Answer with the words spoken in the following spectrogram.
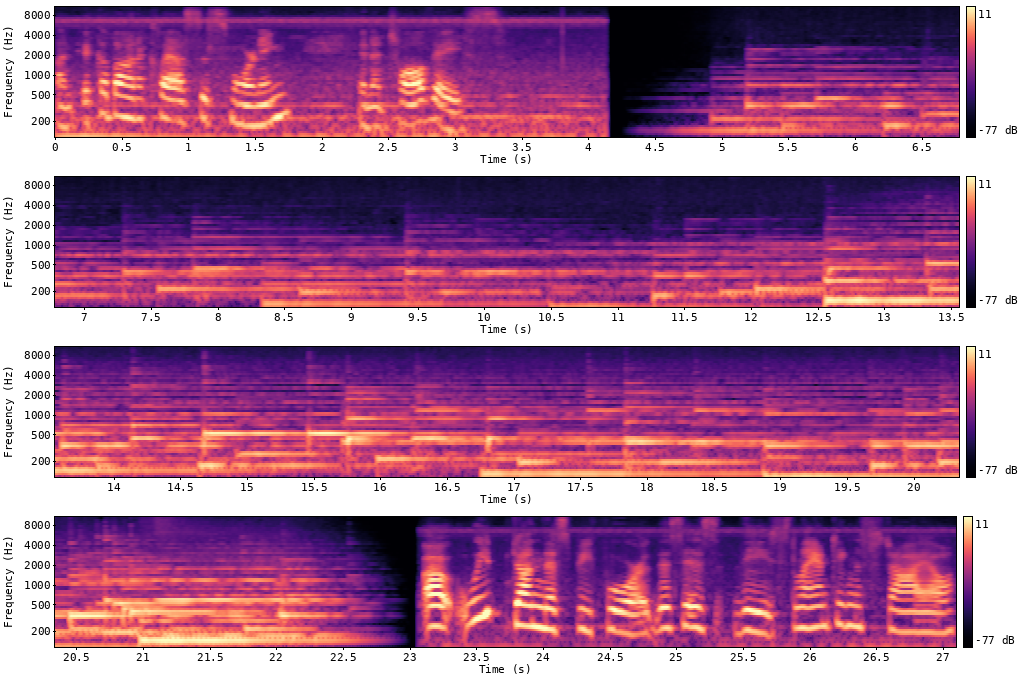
an Ikebana class this morning in a tall vase. Uh, we've done this before. This is the slanting style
